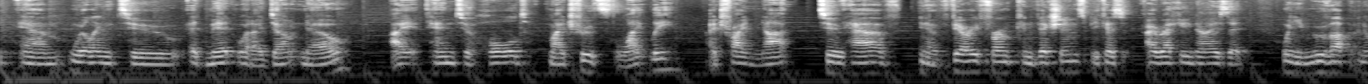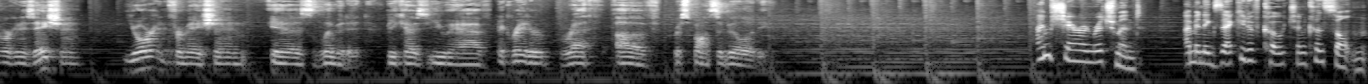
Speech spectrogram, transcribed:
Certainly am willing to admit what I don't know. I tend to hold my truths lightly. I try not to have, you know, very firm convictions because I recognize that when you move up an organization, your information is limited because you have a greater breadth of responsibility. I'm Sharon Richmond. I'm an executive coach and consultant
